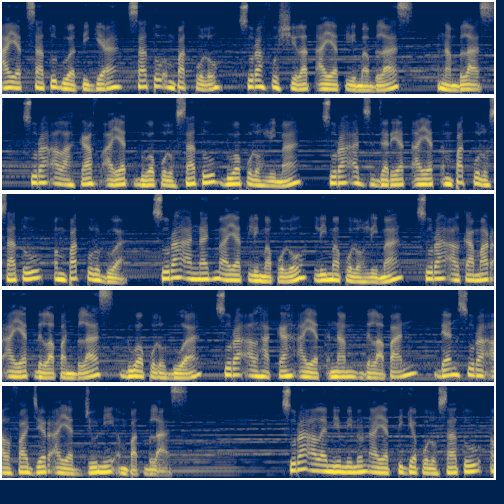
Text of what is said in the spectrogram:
ayat 123, 140, Surah Fushilat ayat 15, 16, Surah Al-Ahqaf ayat 21-25, Surah Az-Zariyat ayat 41-42, Surah An-Najm ayat 50-55, Surah Al-Kamar ayat 18-22, Surah Al-Haqqah ayat 6-8, dan Surah Al-Fajr ayat Juni 14. Surah Al-Imyuminun ayat 31-41.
